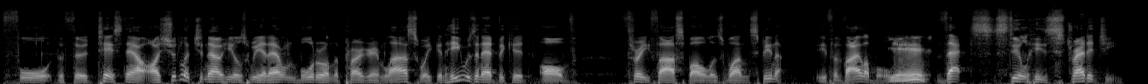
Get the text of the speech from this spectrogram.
for the third test? Now, I should let you know, Heels, we had Allan Border on the program last week, and he was an advocate of three fast bowlers, one spinner, if available. Yeah. That's still his strategy.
